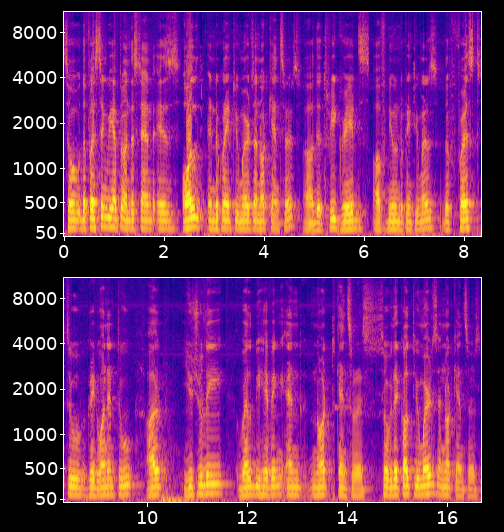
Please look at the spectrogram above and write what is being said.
So the first thing we have to understand is all endocrine tumors are not cancers. Uh, there are three grades of neuroendocrine tumors. The first two, grade 1 and 2, are usually well behaving and not cancerous. So they're called tumors and not cancers.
